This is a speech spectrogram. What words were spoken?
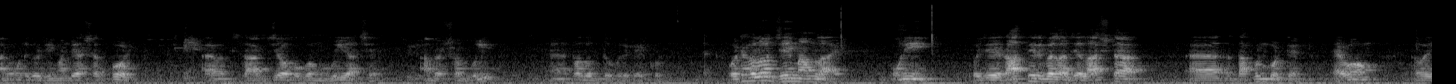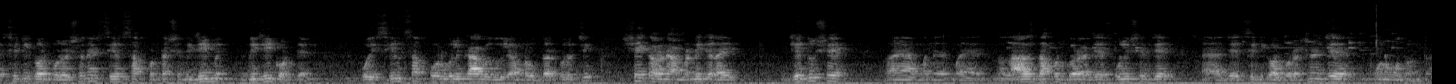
আমি মনে করি রিমান্ডে আসার পর তার যে অপকর্মগুলি আছে, আমরা সবগুলি তদন্ত করে বের করব। ওটা হলো যে মামলায় উনি ওই যে রাতের বেলা যে লাশটা দাফন করতেন এবং ওই সিটি কর্পোরেশনের সেল সাপোর্টটা সে নিজেই নিজেই করতেন। ওই সিল সাপোর্টগুলি কাগজগুলি আমরা উদ্ধার করেছি। সেই কারণে আমরা নিজেরাই, যেহেতু সে মানে মানে লাশ দাফন করার যে পুলিশের যে যে সিটি কর্পোরেশনের যে অনুমোদনটা,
